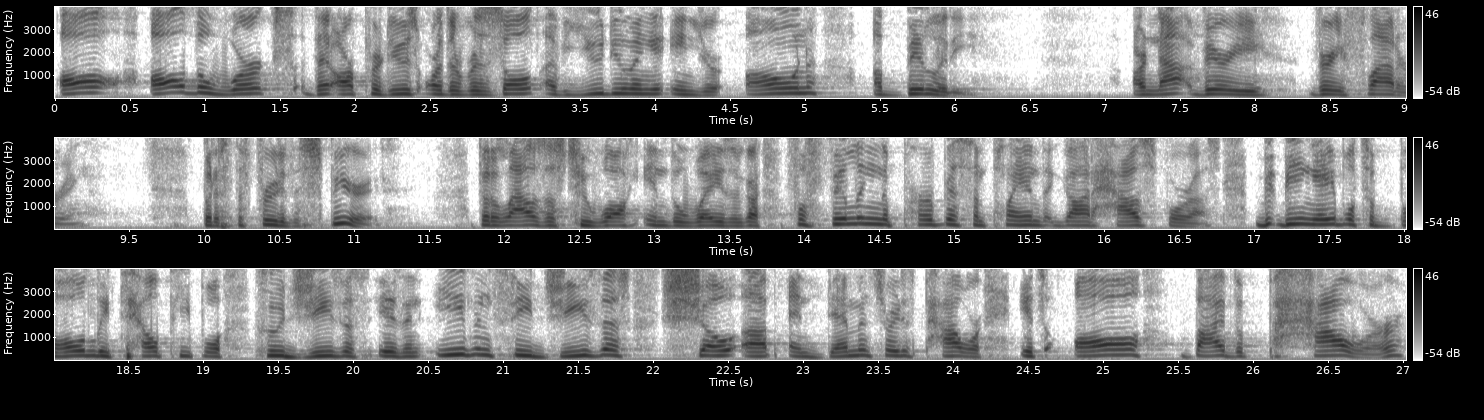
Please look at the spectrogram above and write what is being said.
all, all the works that are produced or the result of you doing it in your own ability are not very, very flattering. But it's the fruit of the Spirit that allows us to walk in the ways of God, fulfilling the purpose and plan that God has for us, B- being able to boldly tell people who Jesus is and even see Jesus show up and demonstrate his power. It's all by the power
